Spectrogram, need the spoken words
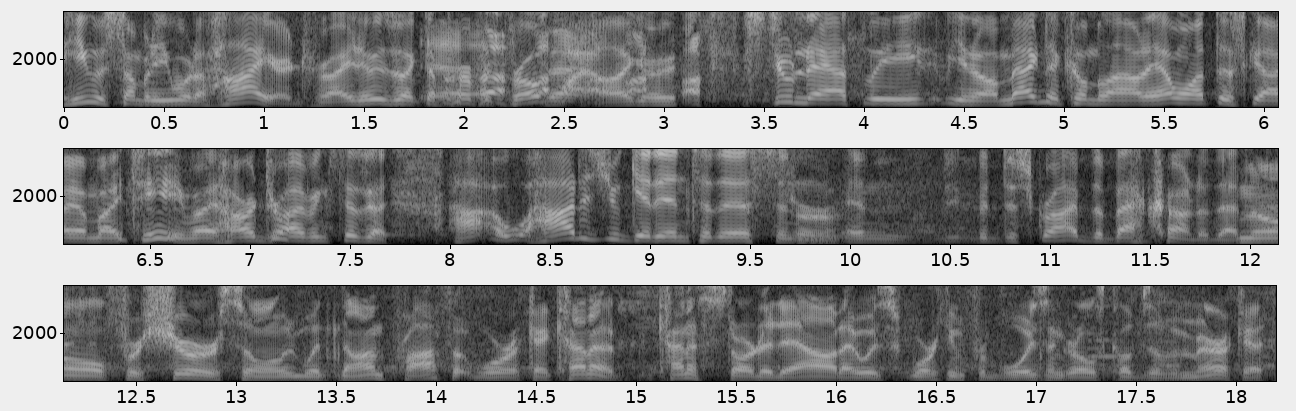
he was somebody you would have hired, right? It was like the yeah. perfect profile, like a student athlete, you know, magna cum laude, I want this guy on my team, right? Hard driving sales guy. How, how did you get into this and, sure. and describe the background of that? No, passion? for sure. So with nonprofit work, I kind of kind of started out, I was working for Boys and Girls Clubs of America,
